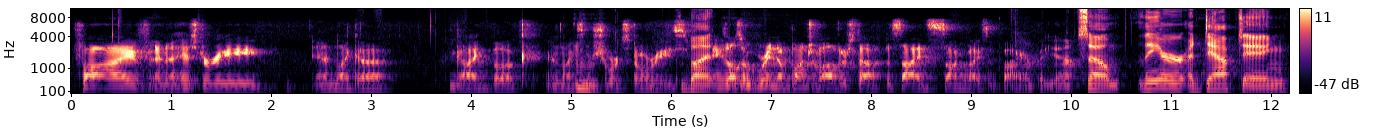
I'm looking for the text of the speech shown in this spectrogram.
Five and a history and like a guidebook and like some hmm. short stories. But- and he's also written a bunch of other stuff besides Song of Ice and Fire. But yeah. So they are adapting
